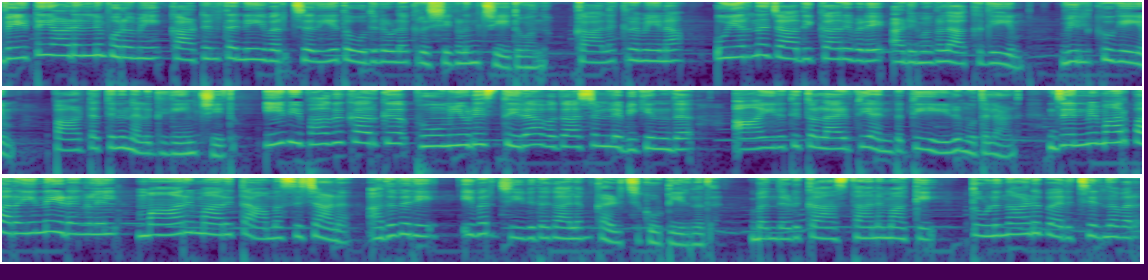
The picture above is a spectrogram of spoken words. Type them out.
വേട്ടയാടലിനു പുറമെ കാട്ടിൽ തന്നെ ഇവർ ചെറിയ തോതിലുള്ള കൃഷികളും ചെയ്തു വന്നു. കാലക്രമേണ ഉയർന്ന ജാതിക്കാർ ഇവിടെ അടിമകളാക്കുകയും വിൽക്കുകയും പാട്ടത്തിന് നൽകുകയും ചെയ്തു. ഈ വിഭാഗക്കാർക്ക് ഭൂമിയുടെ സ്ഥിര അവകാശം ലഭിക്കുന്നത് ആയിരത്തി തൊള്ളായിരത്തി അൻപത്തി ഏഴ് മുതലാണ്. ജന്മിമാർ പറയുന്ന ഇടങ്ങളിൽ മാറി മാറി താമസിച്ചാണ് അതുവരെ ഇവർ ജീവിതകാലം കഴിച്ചുകൂട്ടിയിരുന്നത്. ബന്തെടുക്ക ആസ്ഥാനമാക്കി തുളുനാട് ഭരിച്ചിരുന്നവർ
